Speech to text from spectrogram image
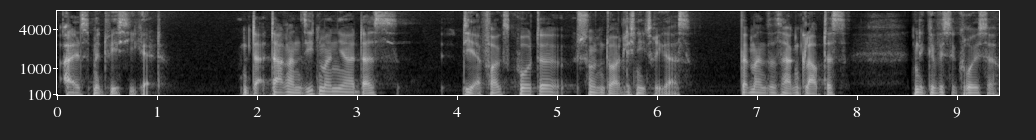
als mit VC-Geld. Da, daran sieht man ja, dass die Erfolgsquote schon deutlich niedriger ist. Wenn man sozusagen glaubt, dass eine gewisse Größe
